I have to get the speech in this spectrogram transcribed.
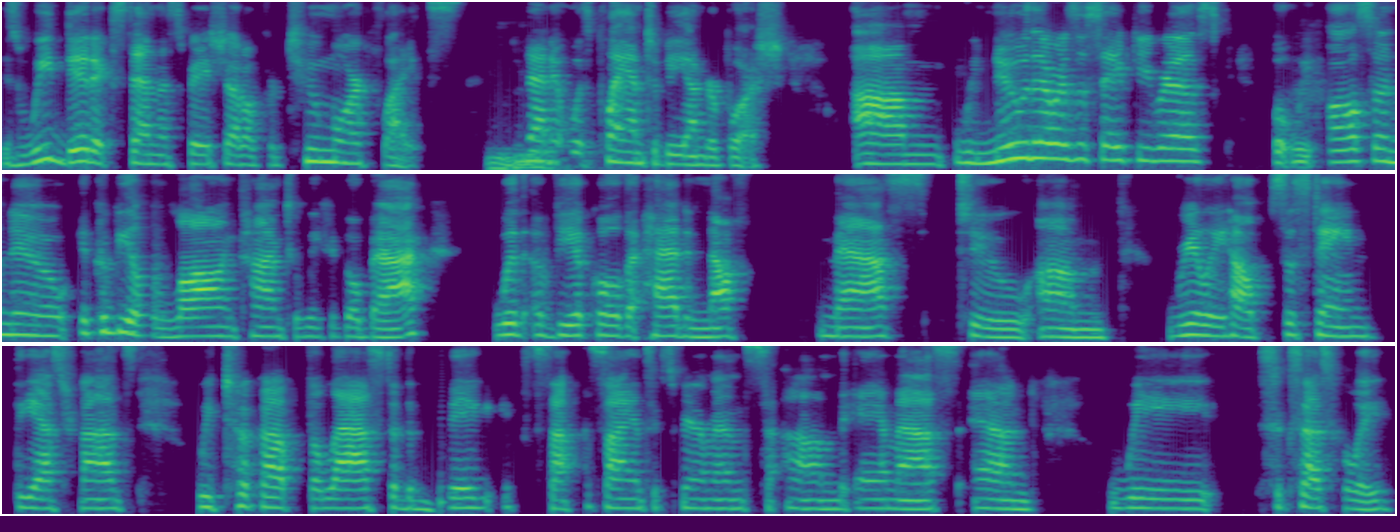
is we did extend the space shuttle for two more flights mm-hmm. than it was planned to be under Bush. Um, we knew there was a safety risk, but we also knew it could be a long time till we could go back with a vehicle that had enough mass to um, really help sustain the astronauts. We took up the last of the big science experiments, um, the AMS, and we successfully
